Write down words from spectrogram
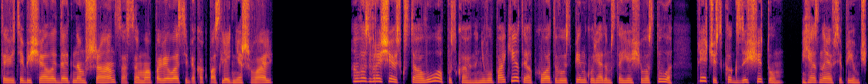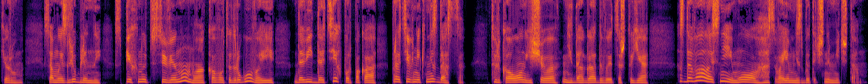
«Ты ведь обещала дать нам шанс, а сама повела себя как последняя шваль». Возвращаюсь к столу, опускаю на него пакет и обхватываю спинку рядом стоящего стула, прячусь как за щитом. Я знаю все приемчики Ромы. Самый излюбленный — спихнуть всю вину на кого-то другого и давить до тех пор, пока противник не сдастся. Только он еще не догадывается, что я сдавалась не ему, а своим несбыточным мечтам.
